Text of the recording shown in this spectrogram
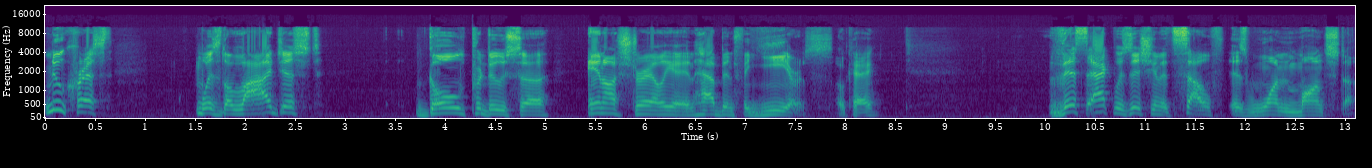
Newcrest was the largest gold producer in Australia and have been for years. Okay. This acquisition itself is one monster.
